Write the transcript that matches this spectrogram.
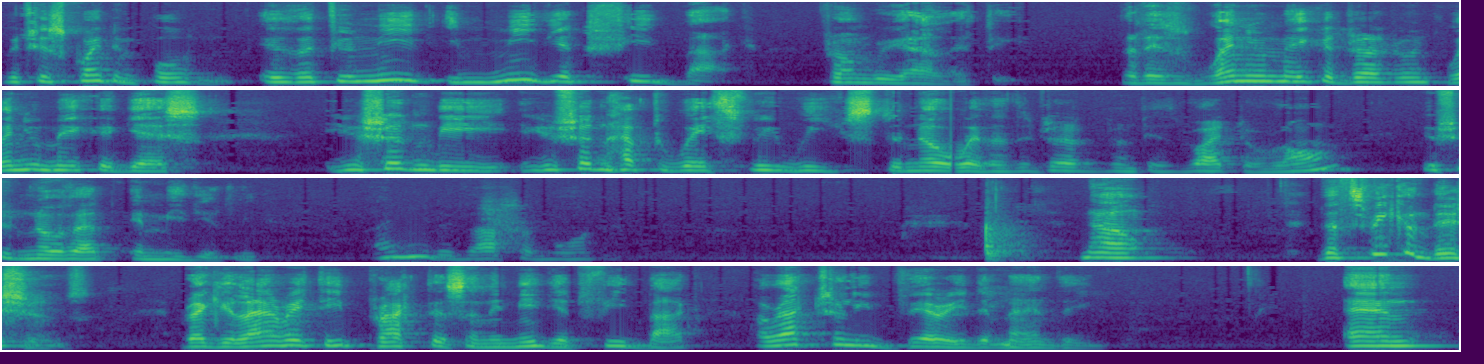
which is quite important, is that you need immediate feedback from reality. That is, when you make a judgment, when you make a guess, you shouldn't be, you shouldn't have to wait three weeks to know whether the judgment is right or wrong. You should know that immediately. I need a glass of water. Now, the three conditions, regularity, practice, and immediate feedback, are actually very demanding. And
